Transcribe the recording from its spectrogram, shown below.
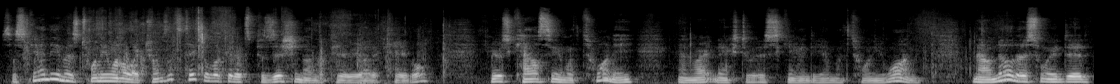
So scandium has 21 electrons. Let's take a look at its position on the periodic table. Here's calcium with 20, and right next to it is scandium with 21. Now notice when we did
